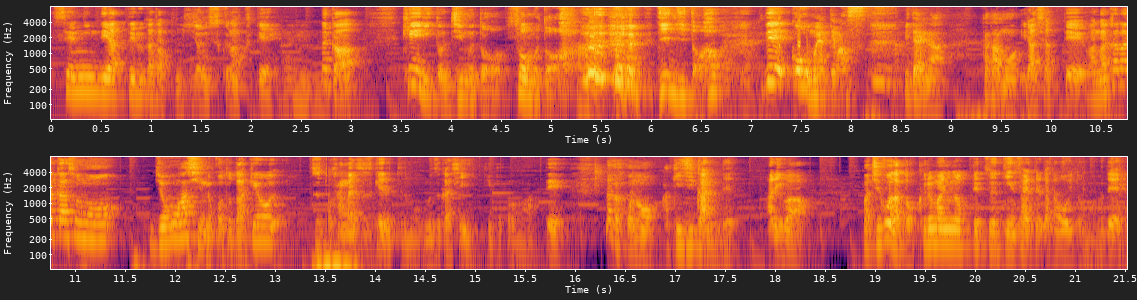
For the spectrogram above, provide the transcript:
専任でやってる方って非常に少なくて、うん。なんか、経理と事務と総務とは人事と、で、広報もやってます。みたいな方もいらっしゃって、まあ、なかなかその、情報発信のことだけをずっと考え続けるっていうのも難しいっていうところもあって、なんかこの空き時間で、あるいは、まあ、地方だと車に乗って通勤されてる方多いと思うので、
